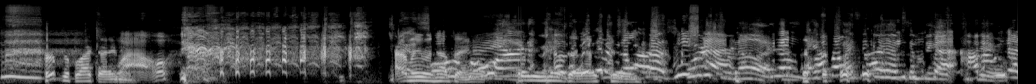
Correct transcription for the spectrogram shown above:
Herb's a black guy. Wow. I don't even have to. I don't even have to Okay, we ask gotta talk about Tisha. or not. Hey, how about I think I have something else How to about we do.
